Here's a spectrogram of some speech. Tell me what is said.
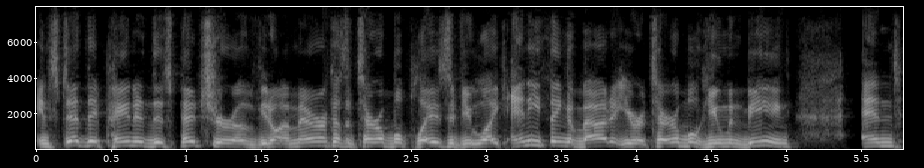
Instead, they painted this picture of, you know, America's a terrible place. If you like anything about it, you're a terrible human being. And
